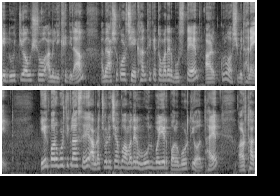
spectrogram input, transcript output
এই দুইটি অংশ আমি লিখে দিলাম। আমি আশা করছি এখান থেকে তোমাদের বুঝতে আর কোনো অসুবিধা নেই। এর পরবর্তী ক্লাসে আমরা চলে যাব আমাদের মূল বইয়ের পরবর্তী অধ্যায়ে, অর্থাৎ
